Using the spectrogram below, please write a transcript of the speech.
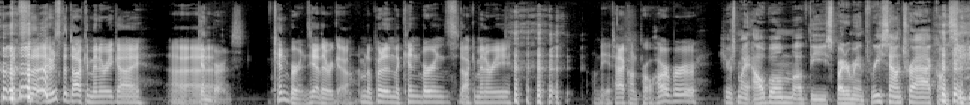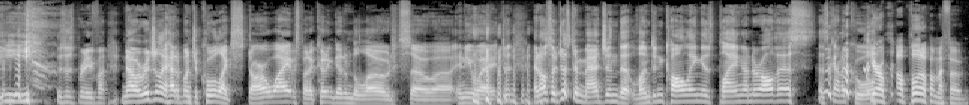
What's the, who's the documentary guy? Uh, Ken Burns. Ken Burns. Yeah, there we go. I'm gonna put it in the Ken Burns documentary on the attack on Pearl Harbor. here's my album of the Spider-Man 3 soundtrack on CD. This is pretty fun. Now, originally I had a bunch of cool like star wipes, but I couldn't get them to load. So uh, anyway, ju- and also just imagine that London Calling is playing under all this. That's kind of cool. Here, I'll, I'll pull it up on my phone.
